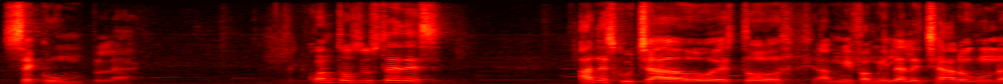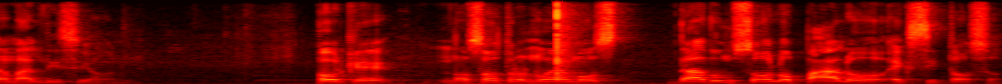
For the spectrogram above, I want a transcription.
se cumpla. ¿Cuántos de ustedes han escuchado esto, a mi familia le echaron una maldición, porque nosotros no hemos dado un solo palo exitoso.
